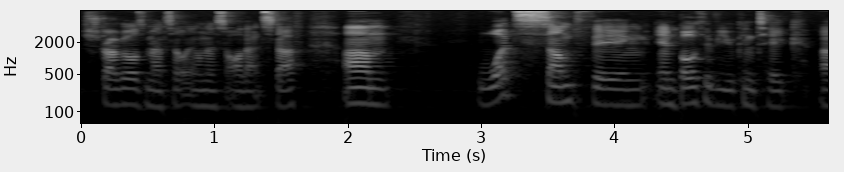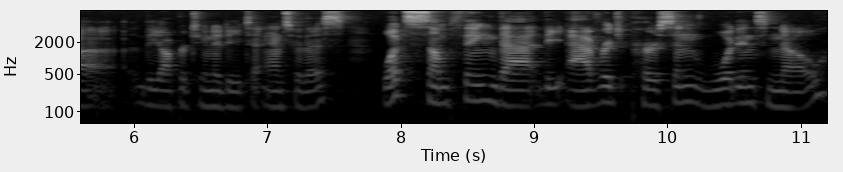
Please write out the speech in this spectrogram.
struggles, mental illness, all that stuff. Um, what's something and both of you can take uh, the opportunity to answer this what's something that the average person wouldn't know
